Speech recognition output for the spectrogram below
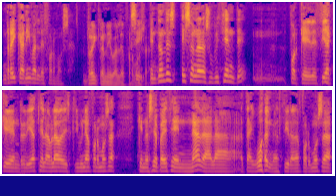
Rey Caníbal de Formosa. Rey Caníbal de Formosa. Sí, entonces eso no era suficiente, mm, porque decía que en realidad él hablaba de escribir una Formosa que no se parece en nada a, la, Taiwán, es decir, a la Formosa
